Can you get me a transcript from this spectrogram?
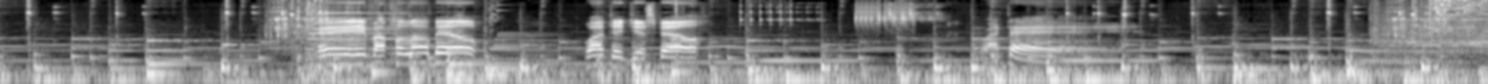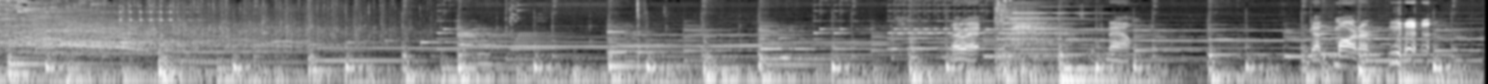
Hey, Buffalo Bill, what did you spill? Right there. Smarter.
